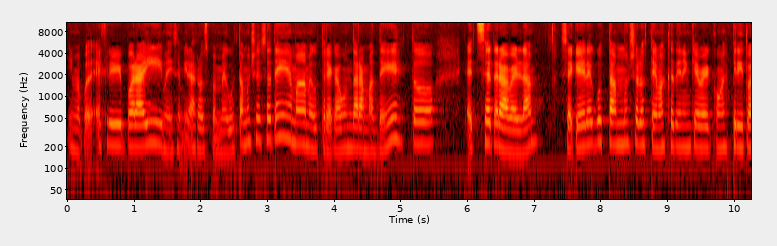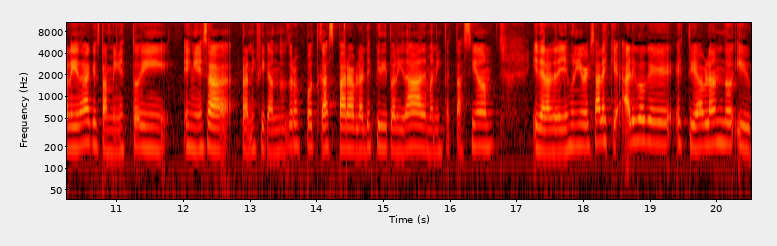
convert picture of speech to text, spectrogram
Y me puedes escribir por ahí y me dice, mira, Ros, pues me gusta mucho ese tema, me gustaría que abundara más de esto, etcétera, ¿verdad? Sé que les gustan mucho los temas que tienen que ver con espiritualidad, que también estoy en esa planificando otros podcasts para hablar de espiritualidad, de manifestación y de las leyes universales, que algo que estoy hablando y,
